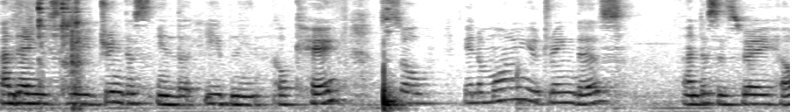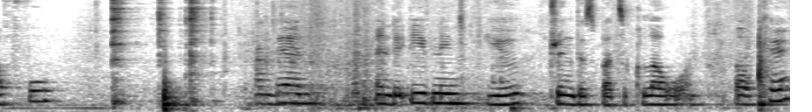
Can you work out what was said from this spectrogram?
and then you drink this in the evening okay? So in the morning you drink this and this is very helpful. And then in the evening you drink this particular one okay?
